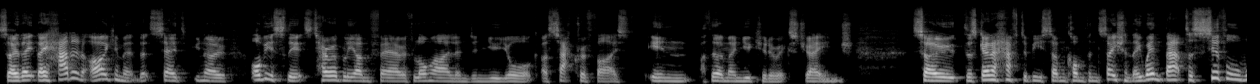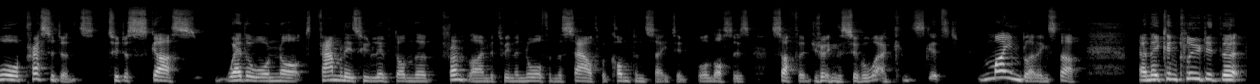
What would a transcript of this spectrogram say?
So they, they had an argument that said, you know, obviously it's terribly unfair if Long Island and New York are sacrificed in a thermonuclear exchange. So there's going to have to be some compensation. They went back to Civil War precedents to discuss whether or not families who lived on the front line between the North and the South were compensated for losses suffered during the Civil War. It's, it's mind blowing stuff. And they concluded that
